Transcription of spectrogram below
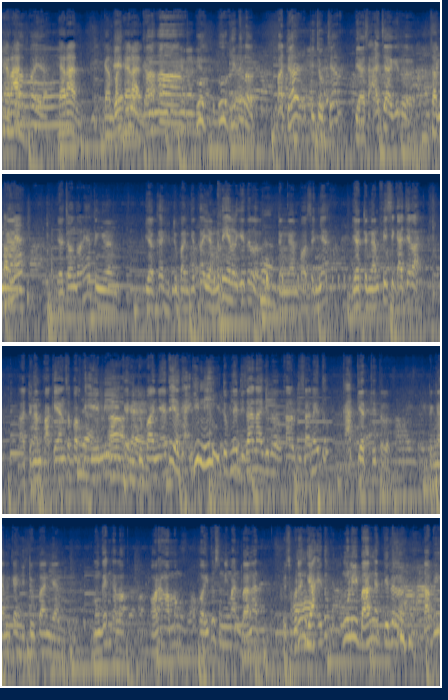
heran, Apa ya? heran, gampang Eh, heran. enggak, ah, uh, uh, gitu loh. Padahal di Jogja biasa aja gitu loh. Contohnya? Dengan- ya contohnya dengan ya kehidupan kita yang real gitu loh. Hmm. Dengan posingnya ya dengan fisik aja lah. Nah, dengan pakaian seperti Ya. ini, Ah, oke. kehidupannya itu ya kayak gini, hidupnya di sana gitu. Kalau di sana itu kaget gitu loh. Dengan kehidupan yang mungkin kalau orang ngomong oh itu seniman banget Ya, sebenarnya enggak itu nguli banget gitu loh tapi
